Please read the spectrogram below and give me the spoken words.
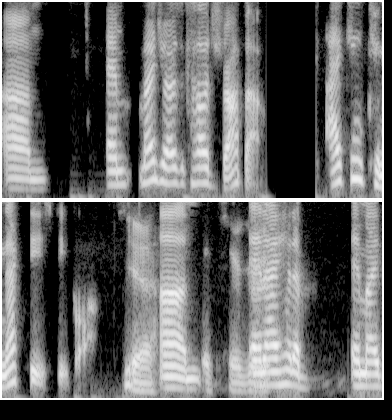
Um, and mind you, I was a college dropout. I can connect these people. Yeah. Um, That's so and I had a and my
